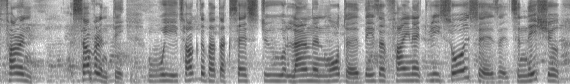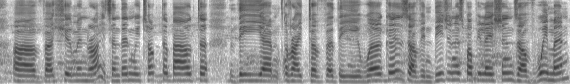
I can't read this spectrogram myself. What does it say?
foreign sovereignty. We talked about access to land and water. These are finite resources. It's an issue of uh, human rights. And then we talked about uh, the um, right of uh, the workers, of indigenous populations, of women.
